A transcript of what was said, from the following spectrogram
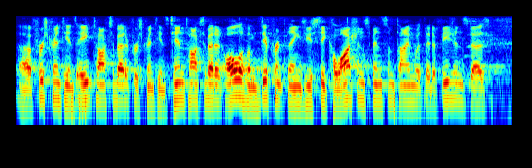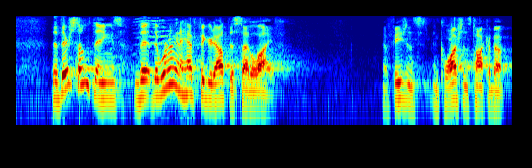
Uh, 1 Corinthians 8 talks about it. 1 Corinthians 10 talks about it. All of them different things. You see Colossians spends some time with it. Ephesians does. That there's some things that, that we're not going to have figured out this side of life. Ephesians and Colossians talk about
